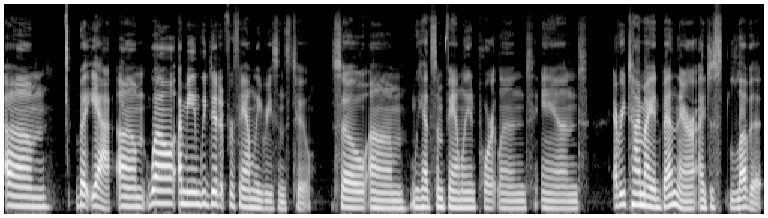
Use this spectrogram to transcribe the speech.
Um but yeah, um well, I mean, we did it for family reasons too. So, um we had some family in Portland and every time I had been there, I just love it.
